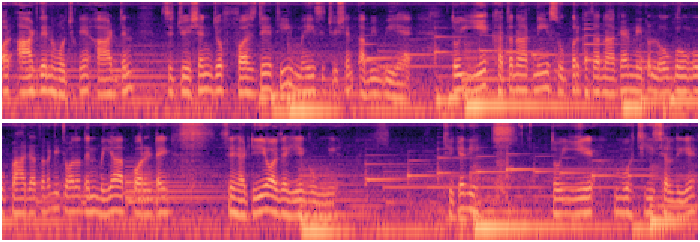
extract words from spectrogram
और आठ दिन हो चुके हैं। आठ दिन सिचुएशन जो फ़र्स्ट डे थी, वही सिचुएशन अभी भी है। तो ये खतरनाक नहीं सुपर खतरनाक है। नहीं तो लोगों को कहा जाता था कि चौदह दिन भैया आप क्वारंटाइन से हटिए और जाइए घूमिए ठीक है जी? तो ये वो चीज़ चल रही है।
